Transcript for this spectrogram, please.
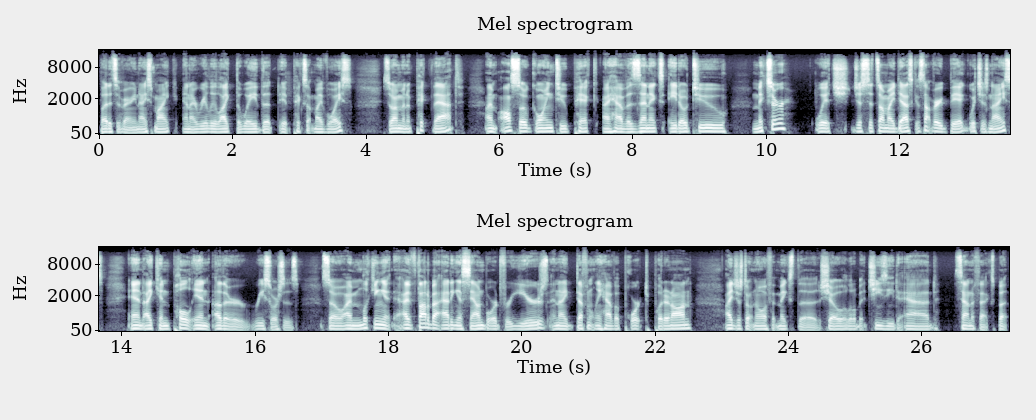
but it's a very nice mic and I really like the way that it picks up my voice. So I'm going to pick that. I'm also going to pick I have a Xenyx 802 mixer which just sits on my desk. It's not very big, which is nice, and I can pull in other resources. So I'm looking at, I've thought about adding a soundboard for years, and I definitely have a port to put it on. I just don't know if it makes the show a little bit cheesy to add sound effects. But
